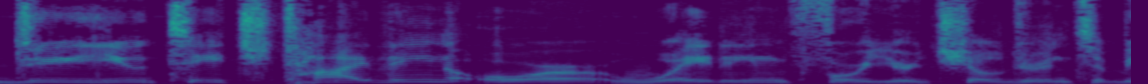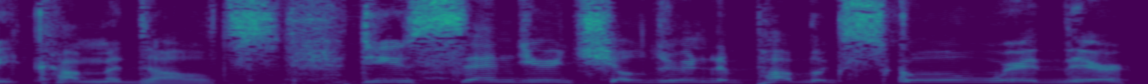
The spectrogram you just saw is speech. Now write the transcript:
Do you teach tithing or waiting for your children to become adults? Do you send your children to public school where they're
